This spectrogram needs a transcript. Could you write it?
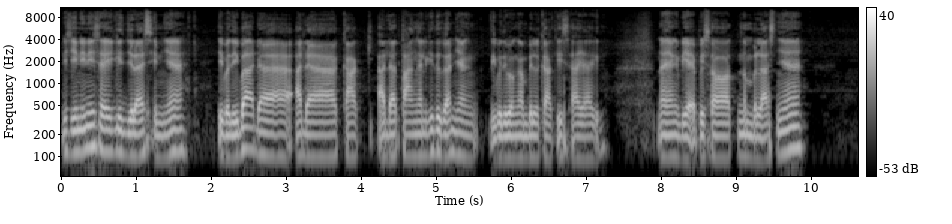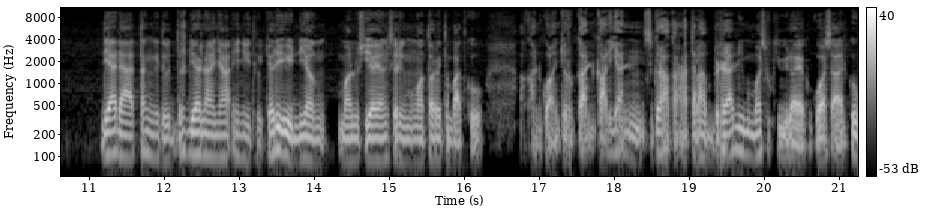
di sini nih saya ngejelasinnya tiba-tiba ada ada kaki ada tangan gitu kan yang tiba-tiba ngambil kaki saya gitu. Nah, yang di episode 16-nya dia datang gitu terus dia nanya ini tuh jadi ini yang manusia yang sering mengotori tempatku. Akan kuhancurkan kalian segera karena telah berani memasuki wilayah kekuasaanku.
